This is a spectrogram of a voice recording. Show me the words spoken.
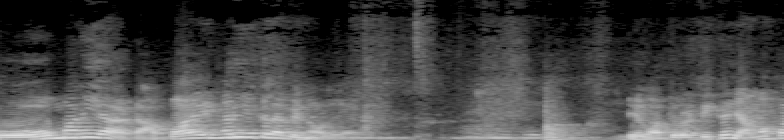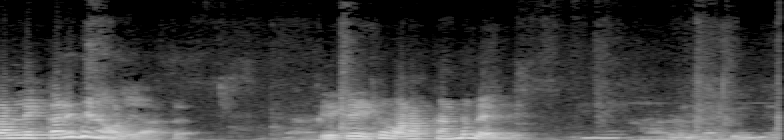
කොහොමරියට අපායෙන් හරි ඒක ලැබෙනවලු යාට. ඒ වතුර ටික යමපල්ලෙක් හරි දෙනවලු යාට. ඒක ඒක වළක්වන්න බැහැ. අර ලැබෙන්නේ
